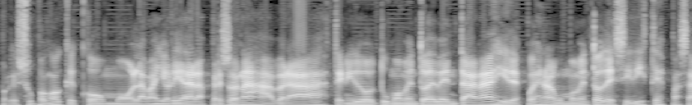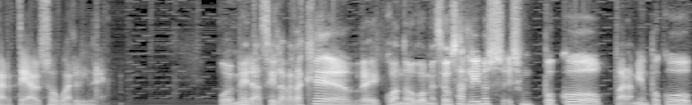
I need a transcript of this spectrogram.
Porque supongo que como la mayoría de las personas habrás tenido tu momento de ventanas y después en algún momento decidiste pasarte al software libre. Pues mira, sí, la verdad es que eh, cuando comencé a usar Linux es un poco, para mí un poco,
